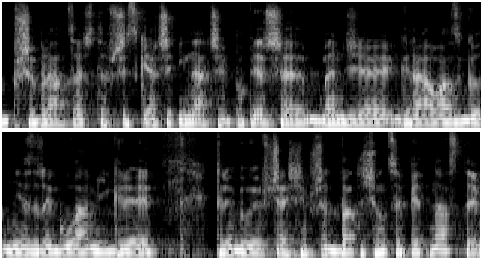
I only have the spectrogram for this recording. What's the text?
y, przywracać te wszystkie, czy inaczej, po pierwsze będzie grała zgodnie z regułami gry, które były wcześniej przed 2015,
